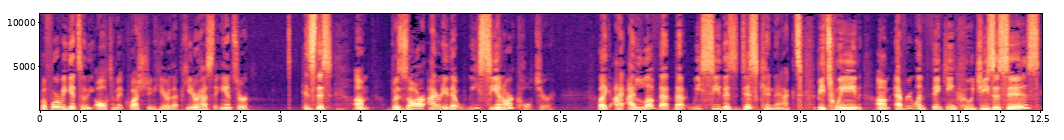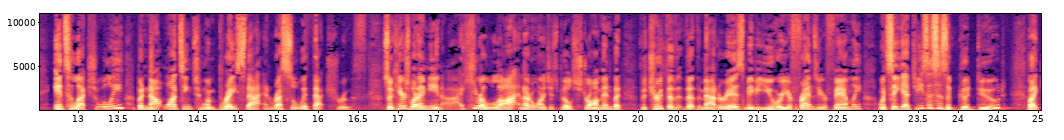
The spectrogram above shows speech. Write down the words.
before we get to the ultimate question here that Peter has to answer, is this. Um, bizarre irony that we see in our culture. Like, I, I love that, that we see this disconnect between um, everyone thinking who Jesus is intellectually, but not wanting to embrace that and wrestle with that truth. So here's what I mean. I hear a lot, and I don't want to just build straw men, but the truth of the, the, matter is, maybe you or your friends or your family would say, yeah, Jesus is a good dude. Like,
